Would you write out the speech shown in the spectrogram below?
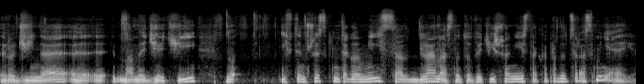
e, rodzinę, e, e, mamy dzieci, no i w tym wszystkim tego miejsca dla nas, no to wyciszenie jest tak naprawdę coraz mniej.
